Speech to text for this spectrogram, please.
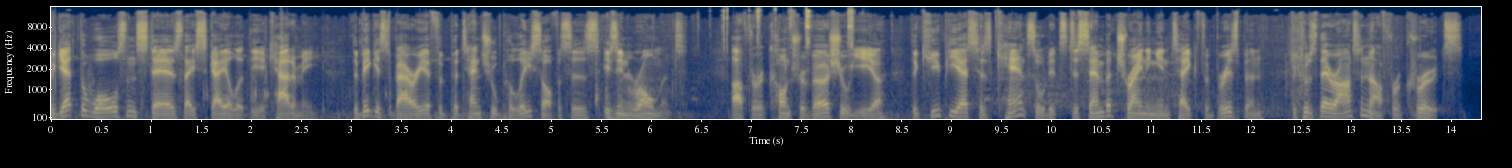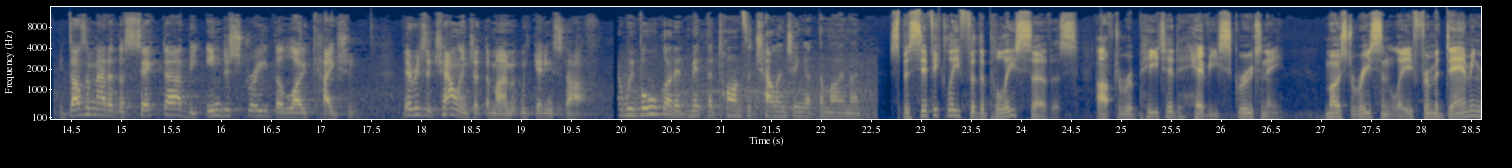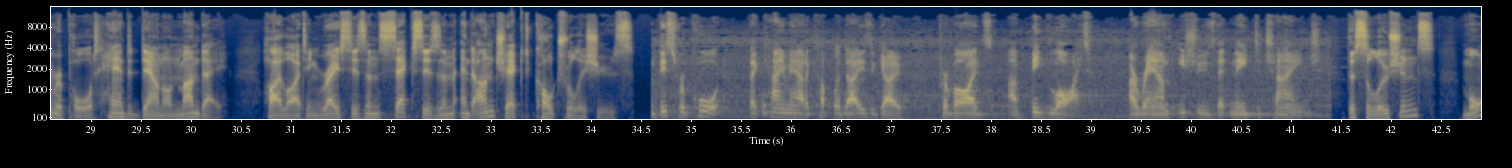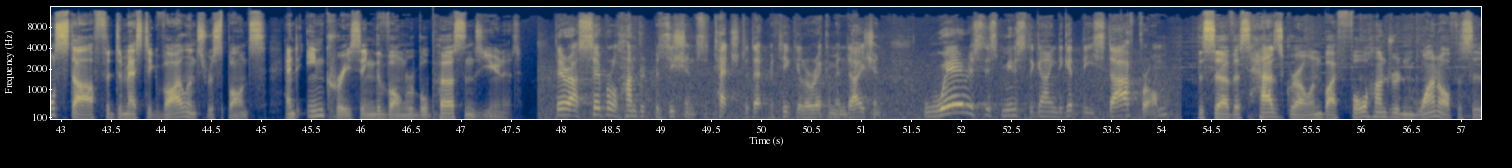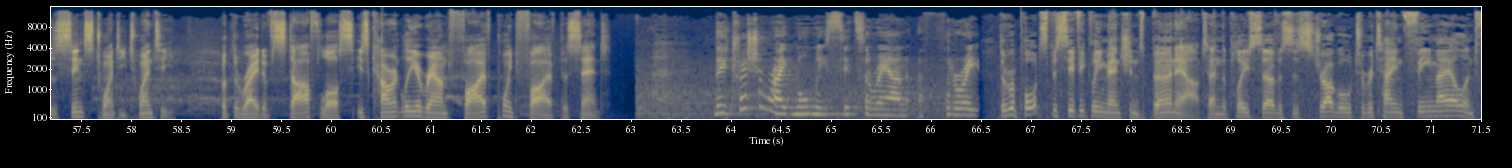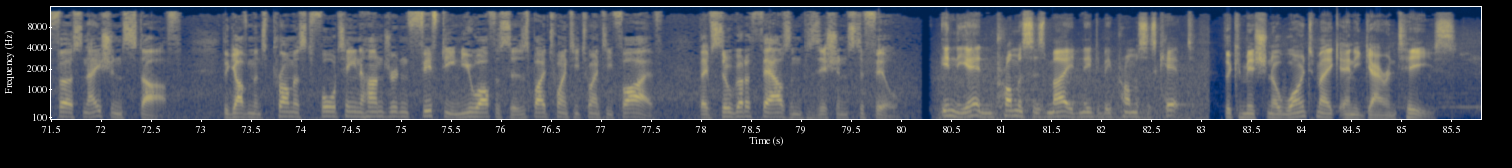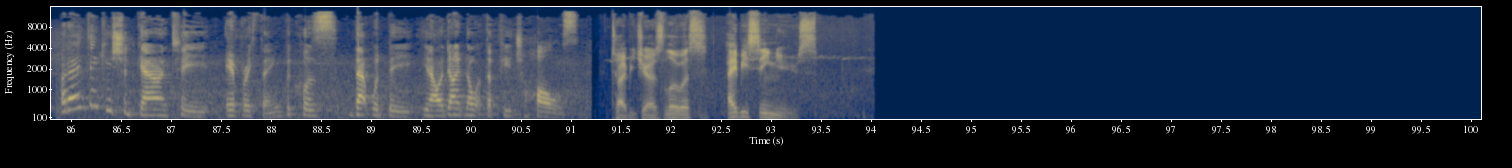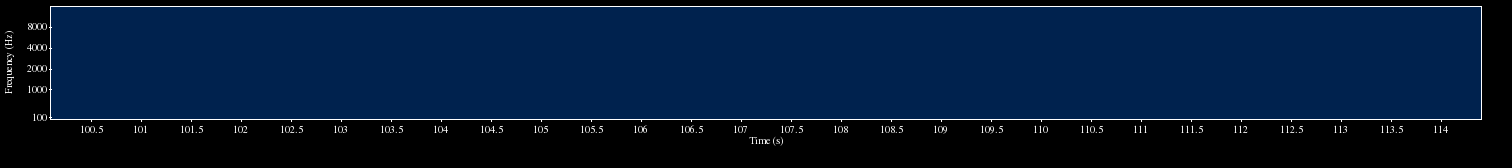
Forget the walls and stairs they scale at the academy. The biggest barrier for potential police officers is enrolment. After a controversial year, the QPS has cancelled its December training intake for Brisbane because there aren't enough recruits. It doesn't matter the sector, the industry, the location. There is a challenge at the moment with getting staff. We've all got to admit that times are challenging at the moment. Specifically for the police service, after repeated heavy scrutiny. Most recently from a damning report handed down on Monday, highlighting racism, sexism, and unchecked cultural issues. This report that came out a couple of days ago provides a big light around issues that need to change. The solutions? More staff for domestic violence response and increasing the vulnerable persons unit. There are several hundred positions attached to that particular recommendation. Where is this minister going to get these staff from? The service has grown by 401 officers since 2020, but the rate of staff loss is currently around 5.5%. The attrition rate normally sits around a three. The report specifically mentions burnout and the police service's struggle to retain female and First Nations staff. The government's promised 1,450 new officers by 2025. They've still got a thousand positions to fill. In the end, promises made need to be promises kept. The Commissioner won't make any guarantees. I don't think you should guarantee everything because that would be, you know, I don't know what the future holds. Toby Jurss-Lewis, ABC News.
